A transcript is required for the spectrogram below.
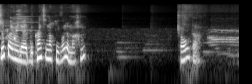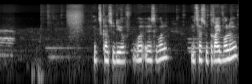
Super, Emilia. Du kannst noch die Wolle machen. Schau da. Jetzt kannst du die auf äh, Wolle. Jetzt hast du drei Wolle.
